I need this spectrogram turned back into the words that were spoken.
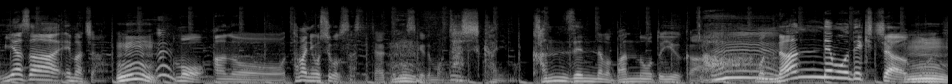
宮沢エマちゃん。うん。もうあのーたまにお仕事させていただくんですけども、確かにもう完全なまあ万能というか、もう何でもできちゃう。もう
